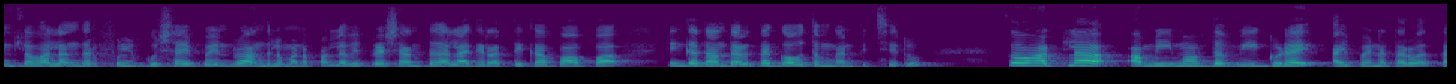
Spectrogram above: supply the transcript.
ఇంట్లో వాళ్ళందరూ ఫుల్ ఖుష్ అయిపోయినరు అందులో మన పల్లవి ప్రశాంత్ అలాగే రతిక పాప ఇంకా దాని తర్వాత గౌతమ్ కనిపించారు సో అట్లా ఆ మీమ్ ఆఫ్ ద వీక్ కూడా అయిపోయిన తర్వాత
